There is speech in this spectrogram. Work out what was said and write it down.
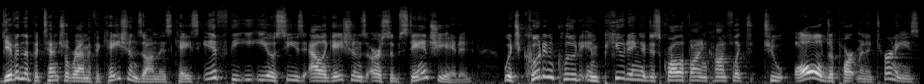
Given the potential ramifications on this case, if the EEOC's allegations are substantiated, which could include imputing a disqualifying conflict to all department attorneys,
